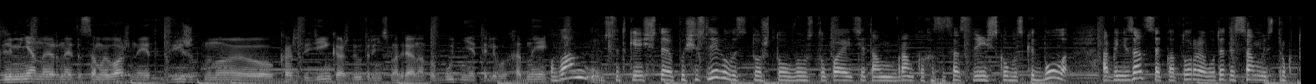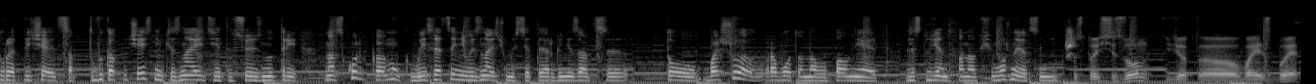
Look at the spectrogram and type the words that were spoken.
для меня, наверное, это самое важное, и это движет мною каждый день, каждое утро, несмотря на то, будни это или выходные. Вам, все-таки, я считаю, посчастливилось то, что вы выступаете там в рамках Ассоциации студенческого баскетбола, организация, которая вот этой самой структурой отличается. Вы, как участники, знаете это все изнутри. Насколько, ну, как бы, если оценивать значимость этой организации, то большую работу она выполняет. Для студентов она вообще можно ее оценить? Шестой сезон идет э, в АСБ.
